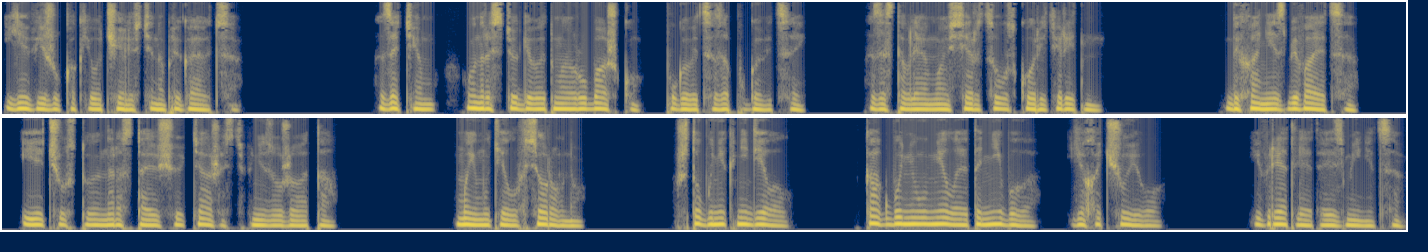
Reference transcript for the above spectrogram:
и я вижу, как его челюсти напрягаются. Затем он расстегивает мою рубашку, пуговица за пуговицей, заставляя мое сердце ускорить ритм. Дыхание сбивается, и я чувствую нарастающую тяжесть внизу живота. Моему телу все равно. Что бы Ник ни делал, как бы ни умело это ни было, я хочу его. И вряд ли это изменится.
